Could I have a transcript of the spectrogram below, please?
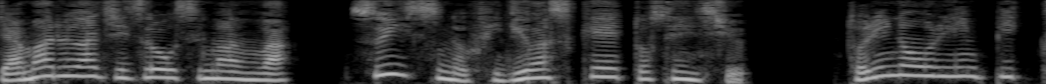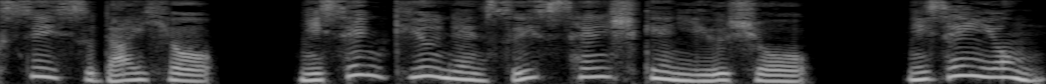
ジャマル・アジズ・オスマンは、スイスのフィギュアスケート選手。トリノオリンピックスイス代表。2009年スイス選手権優勝。2004、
